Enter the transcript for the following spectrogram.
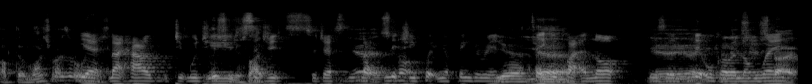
Of the moisturizer? or Yeah, just- like how would you, would you Literally like- suggest, suggest Yeah, like literally not- putting your finger in, Yeah. taking Yeah. quite a lot? Does yeah, a little you go a long way? Like,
